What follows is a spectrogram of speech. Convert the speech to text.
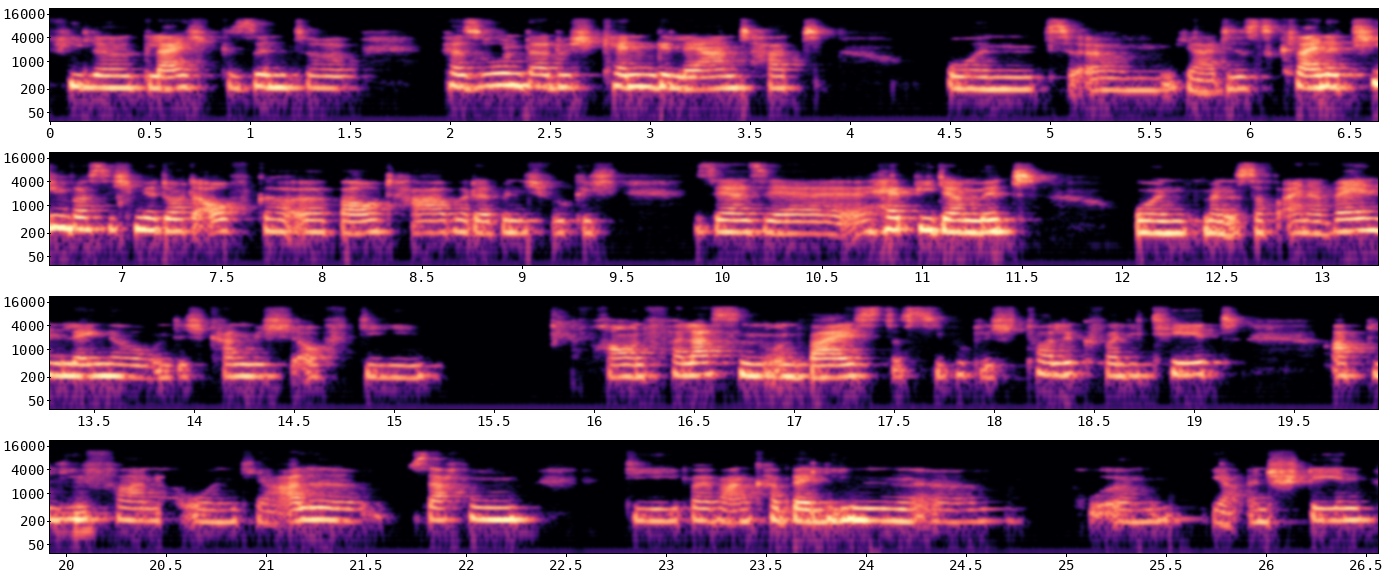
viele gleichgesinnte Personen dadurch kennengelernt hat. Und ähm, ja, dieses kleine Team, was ich mir dort aufgebaut habe, da bin ich wirklich sehr, sehr happy damit. Und man ist auf einer Wellenlänge und ich kann mich auf die Frauen verlassen und weiß, dass sie wirklich tolle Qualität abliefern und ja, alle Sachen, die bei Wanka Berlin ähm, ähm, ja, entstehen,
